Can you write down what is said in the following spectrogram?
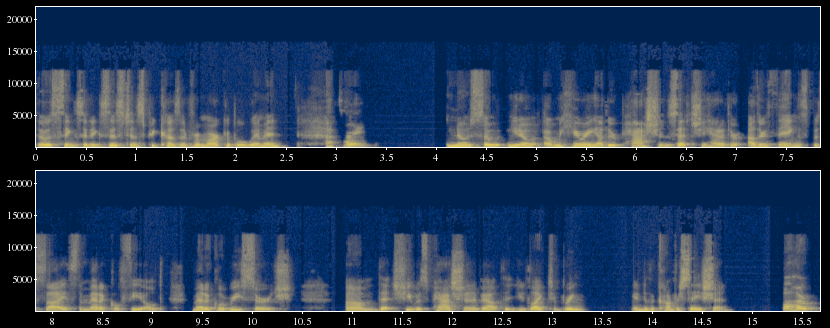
those things in existence because of remarkable women. That's right. Know, so you know, I'm hearing other passions that she had. Are there other things besides the medical field, medical research, um, that she was passionate about that you'd like to bring into the conversation? Well, her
